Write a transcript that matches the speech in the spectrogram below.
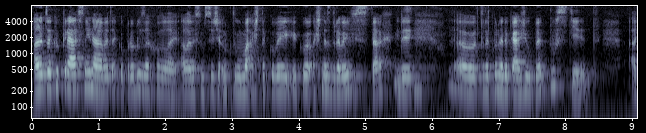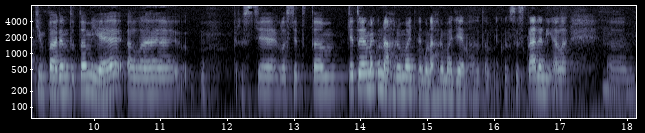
Ale je to jako krásný nábyt, jako opravdu zachovali, ale myslím si, že on k tomu má až takový, jako až nezdravý vztah, kdy uh, to jako nedokážu úplně pustit a tím pádem to tam je, ale prostě vlastně to tam, je to jenom jako nahromadě, nebo nahromadě, má to tam jako se skládaný, ale um,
